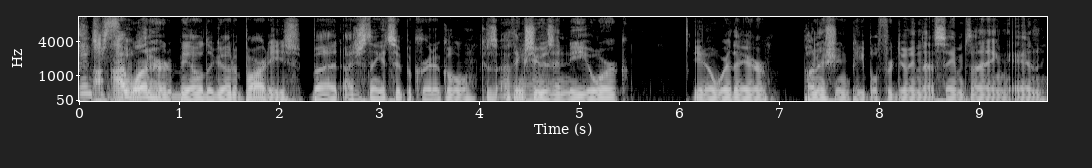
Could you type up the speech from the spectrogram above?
I, Interesting. I want her to be able to go to parties, but I just think it's hypocritical because I think she was in New York, you know, where they're punishing people for doing that same thing, and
